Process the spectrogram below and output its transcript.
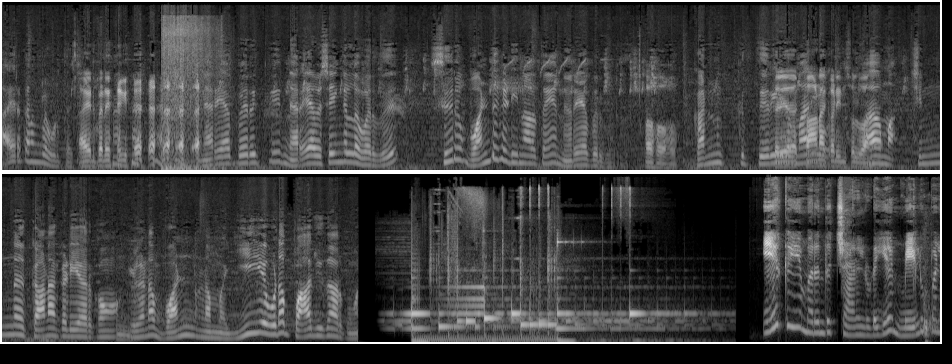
ஆயிரக்கணக்கில் கொடுத்தாச்சு. ஆயிரம் பேருக்கு நிறைய பேருக்கு நிறைய விஷயங்கள்ல வருது. சிறு வண்டு கடினால தான் நிறைய பேருக்கு வருது ஓஹோ. கண்ணுக்கு தெரியுற தெரியாத மாதிரி காணாக்கடின்னு சொல்லுவாங்க. சின்ன காணாக்கடியா இருக்கும். இல்லைன்னா வன் நம்ம ஈய விட பாதி தான் இருக்கும். இயற்கையை மருந்து சேனலுடைய மேலும் பல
